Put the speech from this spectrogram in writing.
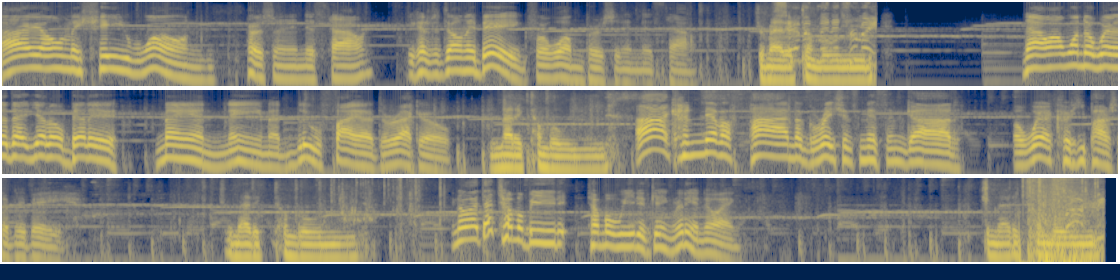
I only see one person in this town because it's only big for one person in this town. Dramatic Seven minutes tumbleweed. remain. Now I wonder where that yellow belly man named at Blue Fire Draco. Dramatic tumbleweed. I can never find the graciousness in God. But where could he possibly be? Dramatic tumbleweed. You know what? That tumbleweed tumbleweed is getting really annoying. Dramatic tumbleweed.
